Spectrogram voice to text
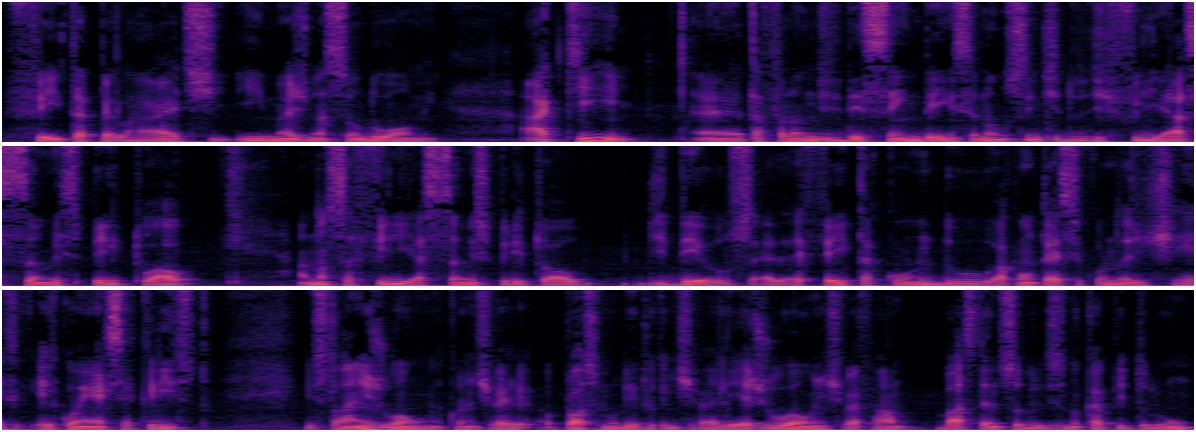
feita pela arte e imaginação do homem. Aqui está é, tá falando de descendência não no sentido de filiação espiritual, a nossa filiação espiritual de Deus é feita quando acontece quando a gente reconhece a Cristo. Isso lá em João, né? quando a gente vai, o próximo livro que a gente vai ler é João, a gente vai falar bastante sobre isso no capítulo 1.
